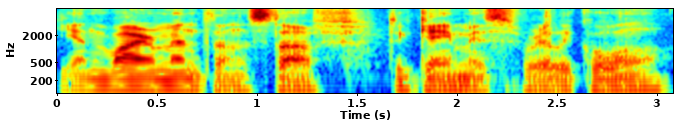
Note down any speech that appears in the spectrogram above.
the environment and stuff. The game is really cool.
